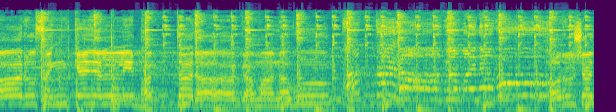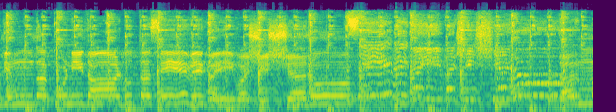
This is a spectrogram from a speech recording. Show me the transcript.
ಸಾವಿರಾರು ಸಂಖ್ಯೆಯಲ್ಲಿ ಭಕ್ತರ ಗಮನವು ಹರುಷದಿಂದ ಕುಣಿದಾಡುತ್ತ ಸೇವೆಗೈವ ಶಿಷ್ಯರು. ಧರ್ಮ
